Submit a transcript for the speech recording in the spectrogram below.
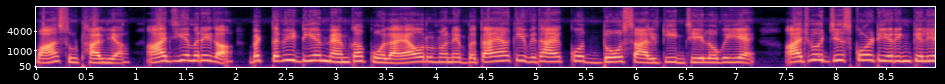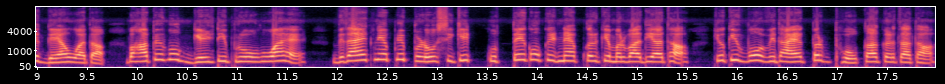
पास उठा लिया। आज ये मरेगा बट तभी डीएम मैम का कॉल आया और उन्होंने बताया कि विधायक को दो साल की जेल हो गई है। आज वो जिस कोर्ट हियरिंग के लिए गया हुआ था, वहाँ पे वो गिल्टी प्रूव हुआ है। विधायक ने अपने पड़ोसी के कुत्ते को किडनैप करके मरवा दिया था, क्योंकि वो विधायक पर धोखा करता था।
